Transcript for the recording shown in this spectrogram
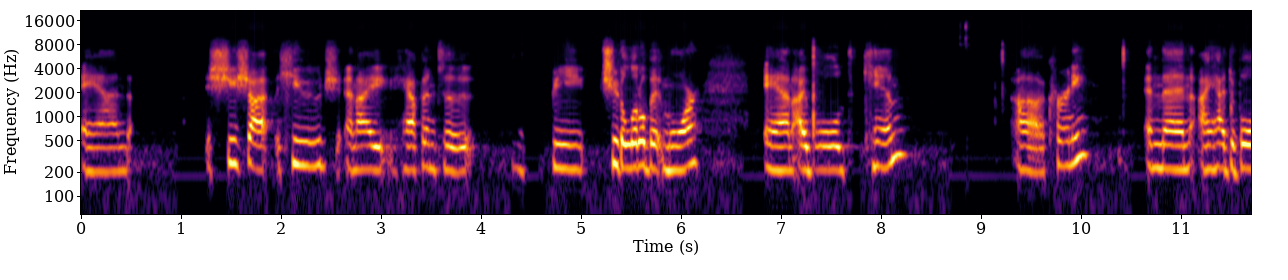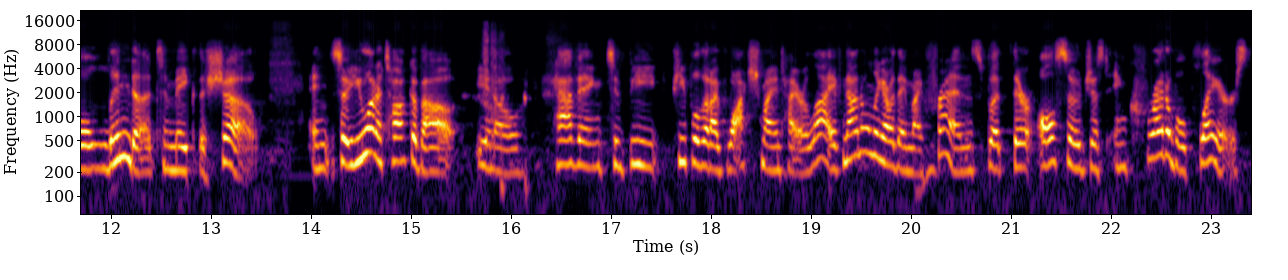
and she shot huge, and I happened to be shoot a little bit more, and I bowled Kim uh, Kearney, and then I had to bowl Linda to make the show. And so you want to talk about, you know, having to beat people that I've watched my entire life. Not only are they my friends, but they're also just incredible players.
